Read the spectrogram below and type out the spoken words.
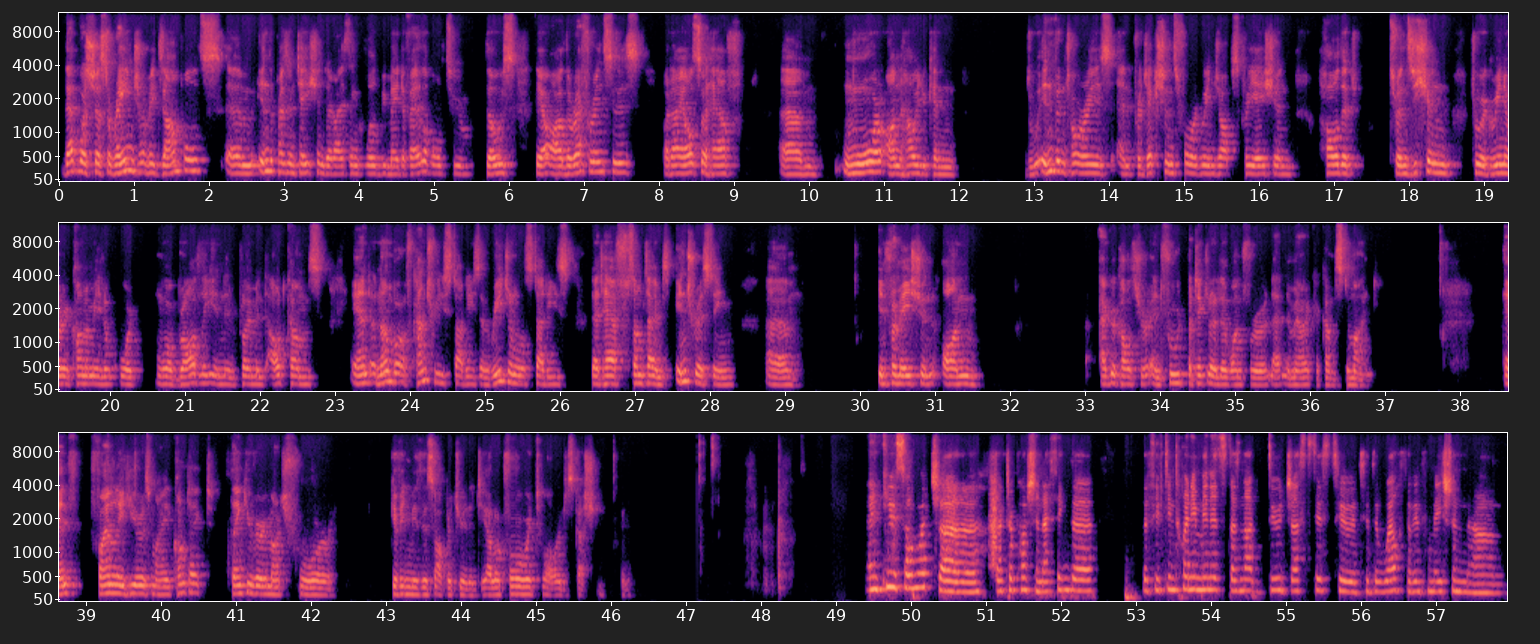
that was just a range of examples um, in the presentation that I think will be made available to those. There are the references, but I also have um, more on how you can do inventories and projections for green jobs creation, how the transition to a greener economy look more, broadly in employment outcomes, and a number of country studies and regional studies that have sometimes interesting um, information on agriculture and food, particularly the one for Latin America comes to mind. And finally, here is my contact. Thank you very much for giving me this opportunity. I look forward to our discussion. Thank you so much, uh, Dr. Poschen. I think the the 15, 20 minutes does not do justice to, to the wealth of information um,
